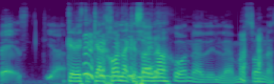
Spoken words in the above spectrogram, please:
Bestia. Que bestia, qué arjona que soy, La ¿no? arjona del Amazonas.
